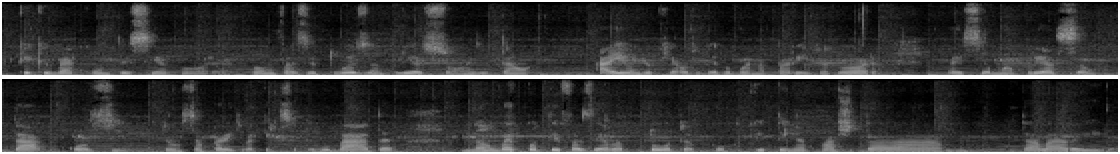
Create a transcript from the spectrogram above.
o que que vai acontecer agora? Vamos fazer duas ampliações, então, aí onde o Kel tá derrubando a parede agora, vai ser uma ampliação da cozinha. Então, essa parede vai ter que ser derrubada, não vai poder fazer ela toda, porque tem a parte da, da lareira,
